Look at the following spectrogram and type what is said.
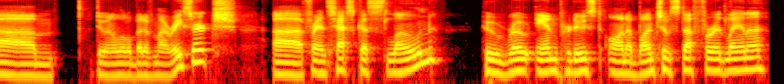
Um, doing a little bit of my research, uh, Francesca Sloan, who wrote and produced on a bunch of stuff for Atlanta,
